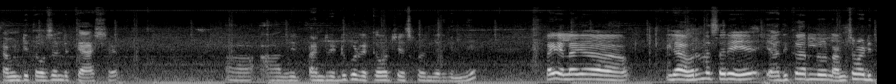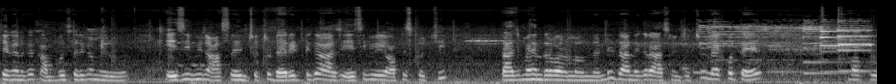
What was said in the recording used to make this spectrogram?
Seventy thousand cash. ఆయన రెడ్ కూడా రికవర్ చేసుకోవడం జరిగింది. అలాగే ఇలాగా ఇలా ఎవరైనా సరే అధికారులు లంచం అడిగితే కనుక కంపల్సరీగా మీరు ఏసీబీని ఆశ్రయించవచ్చు డైరెక్ట్గా ఏసీబీ ఆఫీస్కి వచ్చి రాజమహేంద్రవరంలో ఉందండి. దాని దగ్గర ఆశ్రయించవచ్చు లేకపోతే మాకు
